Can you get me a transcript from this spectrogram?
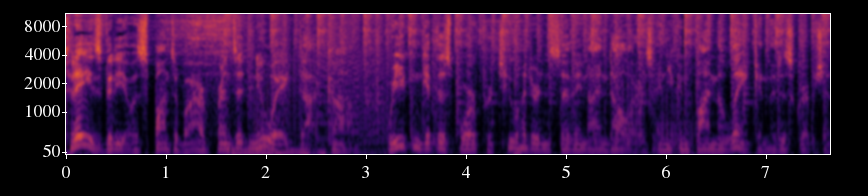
Today's video is sponsored by our friends at Newegg.com, where you can get this board for $279 and you can find the link in the description.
